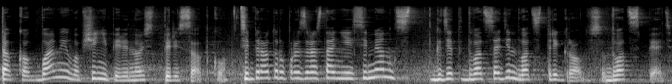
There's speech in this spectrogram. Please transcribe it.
так как бами вообще не переносит пересадку. Температура произрастания семян где-то 21-23 градуса, 25.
